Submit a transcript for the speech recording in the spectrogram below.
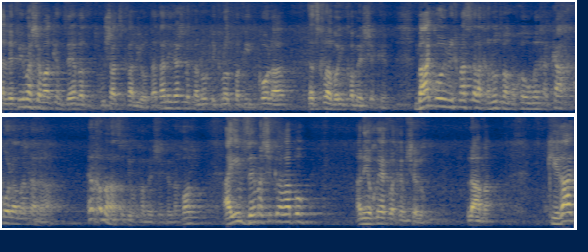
לפי מה שאמר כאן זאב, אז התחושה צריכה להיות. אתה ניגש לחנות לקנות פחית קולה, אתה צריך לבוא עם חמש שקל. מה קורה אם נכנסת לחנות והמוכר אומר לך, קח קולה מתנה? אין לך מה לעשות עם חמש שקל, נכון? האם זה מה שקרה פה? אני אוכיח לכם שלא. למה? כי רק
